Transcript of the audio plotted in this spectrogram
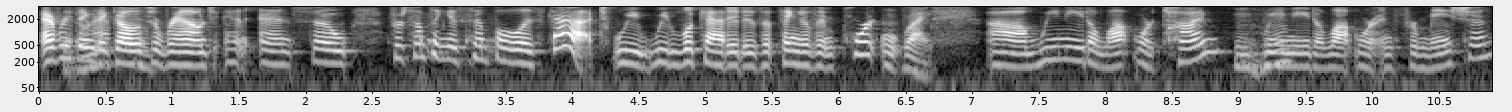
everything that goes around. And, and so, for something as simple as that, we, we look at it as a thing of importance. Right. Um, we need a lot more time, we need a lot more information.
